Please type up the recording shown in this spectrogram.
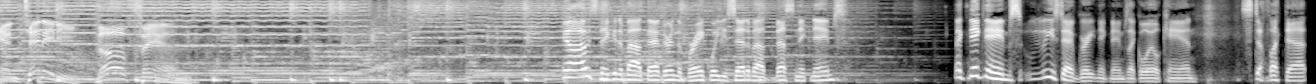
and 1080 The Fan. You know, I was thinking about that during the break, what you said about best nicknames. Like nicknames, we used to have great nicknames like Oil Can, stuff like that.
